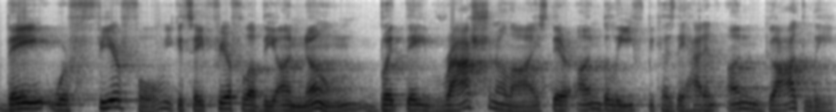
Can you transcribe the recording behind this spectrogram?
They were fearful, you could say fearful of the unknown, but they rationalized their unbelief because they had an ungodly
